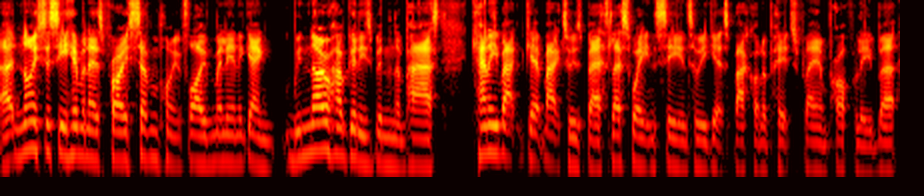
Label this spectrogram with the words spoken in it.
Uh, nice to see Jimenez price seven point five million. Again, we know how good he's been in the past. Can he back get back to his best? Let's wait and see until he gets back on a pitch playing properly. But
